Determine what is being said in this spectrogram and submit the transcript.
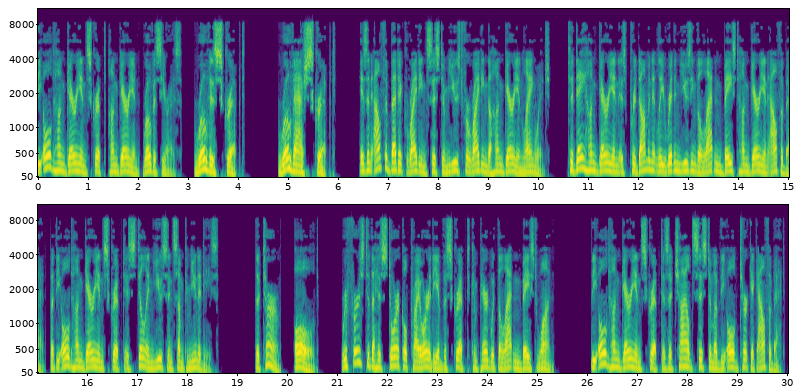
The Old Hungarian script Hungarian, Rovasiras, Rovas script, Rovas script, is an alphabetic writing system used for writing the Hungarian language. Today Hungarian is predominantly written using the Latin-based Hungarian alphabet, but the Old Hungarian script is still in use in some communities. The term, ''old'' refers to the historical priority of the script compared with the Latin-based one. The Old Hungarian script is a child system of the Old Turkic alphabet.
